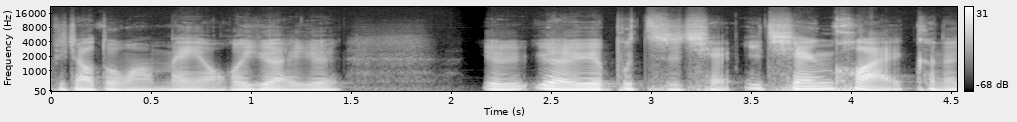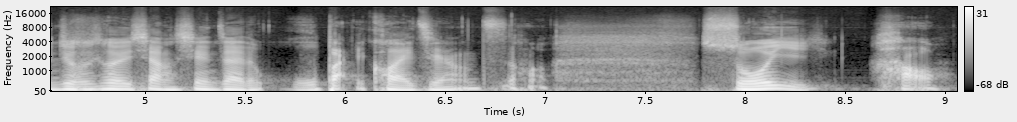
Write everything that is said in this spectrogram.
比较多吗？没有，会越来越。越越来越不值钱，一千块可能就会像现在的五百块这样子哈。所以好，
